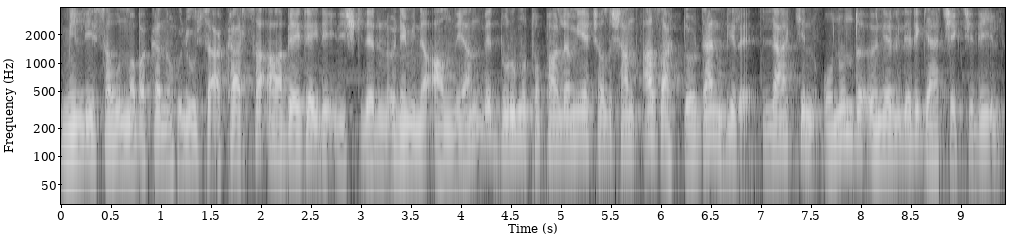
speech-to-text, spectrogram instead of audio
Milli Savunma Bakanı Hulusi Akar ise ABD ile ilişkilerin önemini anlayan ve durumu toparlamaya çalışan az aktörden biri. Lakin onun da önerileri gerçekçi değil.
